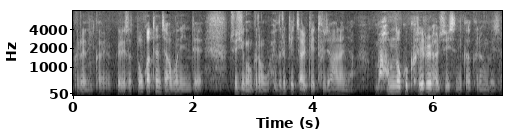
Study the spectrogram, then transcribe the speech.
그러니까요. 그래서 똑같은 자본인데 주식은 그럼 왜 그렇게 짧게 투자하느냐? 마음 놓고 거래를 할 수 있으니까 그런 거죠.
